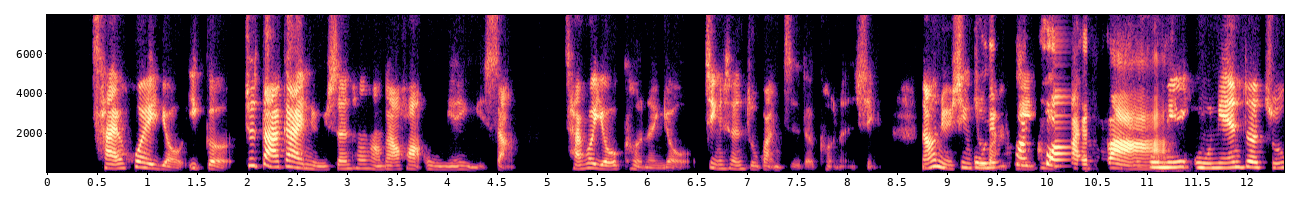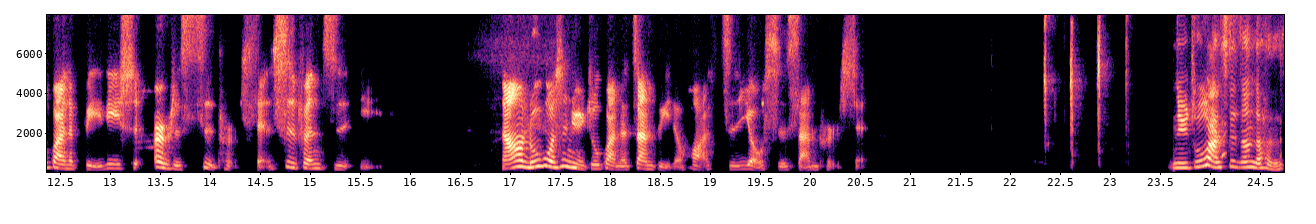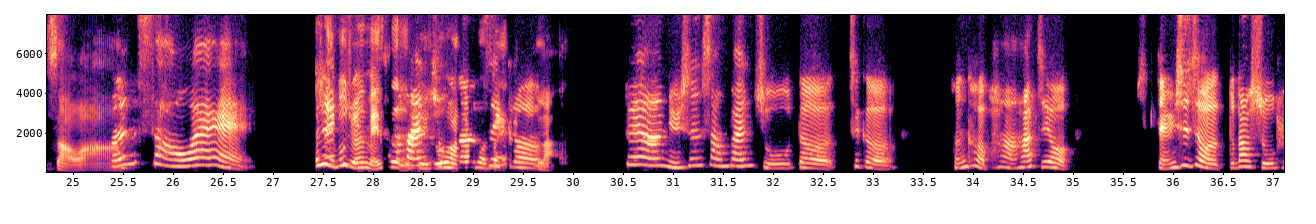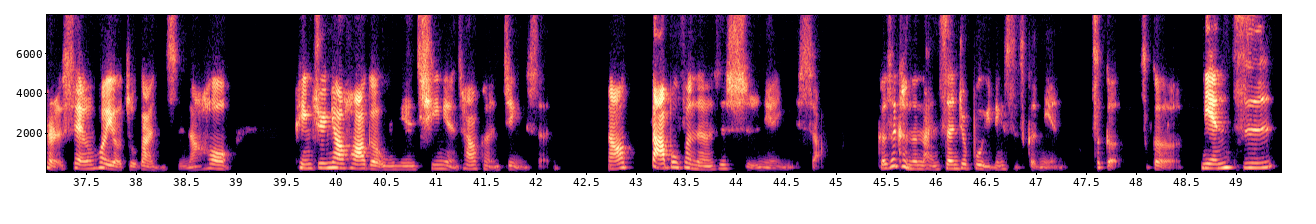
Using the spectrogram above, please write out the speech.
才会有一个，就大概女生通常都要花五年以上，才会有可能有晋升主管职的可能性。然后女性主管比例年算快吧？五年五年的主管的比例是二十四 percent，四分之一。然后如果是女主管的占比的话，只有十三 percent，女主管是真的很少啊，很少哎、而且你不觉得每次上班族的这个对啊，女生上班族的这个很可怕，她只有等于是只有不到十五 percent 会有主管职，然后平均要花个五年七年才有可能晋升，然后大部分的人是十年以上，可是可能男生就不一定是这个年这个这个年资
